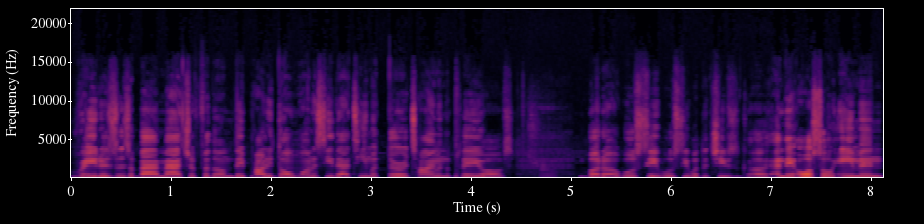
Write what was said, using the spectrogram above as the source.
Raiders is a bad matchup for them. They probably don't want to see that team a third time in the playoffs. True. But uh, we'll see. We'll see what the Chiefs uh, and they also aiming.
